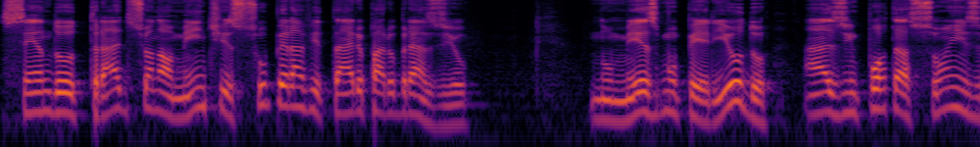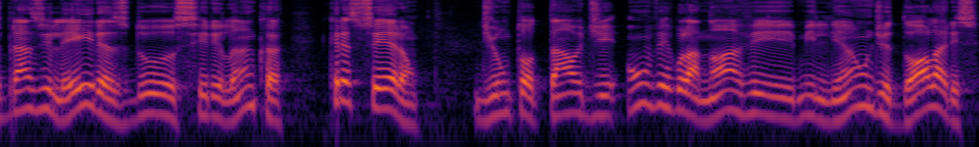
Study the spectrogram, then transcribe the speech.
sendo tradicionalmente superavitário para o Brasil. No mesmo período, as importações brasileiras do Sri Lanka cresceram de um total de 1,9 milhão de dólares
